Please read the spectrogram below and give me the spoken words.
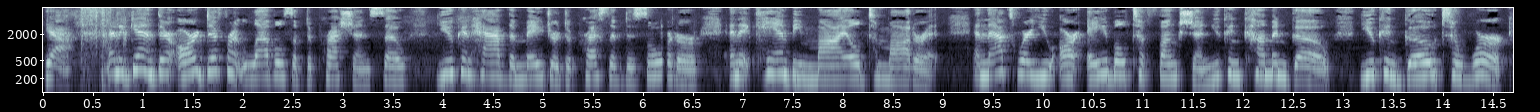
Yeah. And again, there are different levels of depression. So you can have the major depressive disorder and it can be mild to moderate. And that's where you are able to function. You can come and go. You can go to work.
